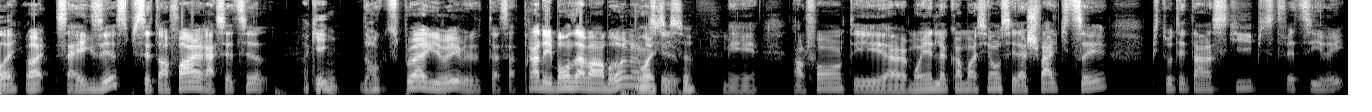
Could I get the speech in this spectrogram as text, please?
ouais. Ouais, ça existe, puis c'est offert à cette île. OK. Hmm. Donc, tu peux arriver, ça te prend des bons avant-bras. Là, Ouais, c'est que- ça. Mais dans le fond, t'es un moyen de locomotion, c'est le cheval qui tire, puis toi, t'es en ski, puis tu te fais tirer.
